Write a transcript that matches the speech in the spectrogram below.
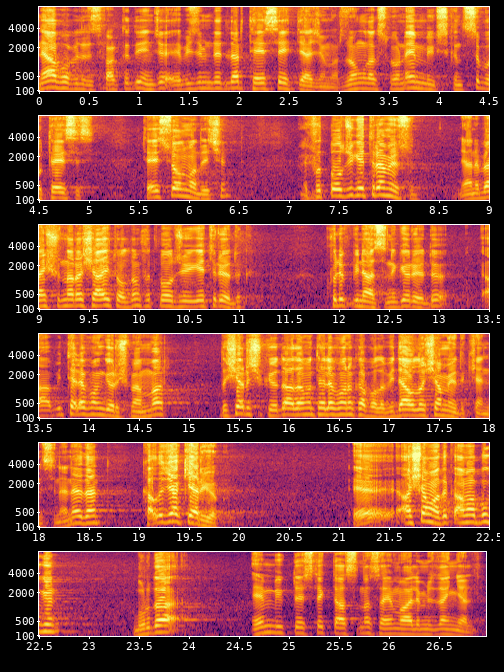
ne yapabiliriz farklı deyince e bizim dediler tesise ihtiyacım var. Zonguldak Spor'un en büyük sıkıntısı bu tesis. Tesis olmadığı için e, futbolcu getiremiyorsun. Yani ben şunlara şahit oldum. Futbolcuyu getiriyorduk. Kulüp binasını görüyordu. Ya bir telefon görüşmem var. Dışarı çıkıyordu. Adamın telefonu kapalı. Bir daha ulaşamıyorduk kendisine. Neden? Kalacak yer yok. E, aşamadık ama bugün burada en büyük destek de aslında Sayın Valimizden geldi.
